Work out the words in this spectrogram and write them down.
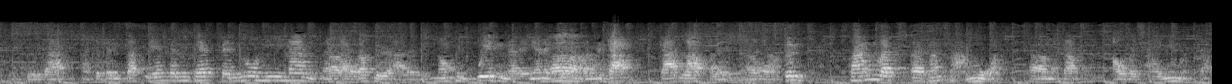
ๆคือการ์ดอาจจะเป็นสัตว์เลี้ยงเป็นเพชรเป็นนู่นนี่นั่นนะคครัรับบผมก็คืออะไรน้องเพนกวินอะไรเงี้ยในเกมอ่ามัมันเป็นการ์ดการ์ดลับอะไรอย่างเงี้ยครับผมซึ่งทั้งละเอ่อทั้งสามหมวดครับนะครับเอาไปใช้ไม่เหมือนกัน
